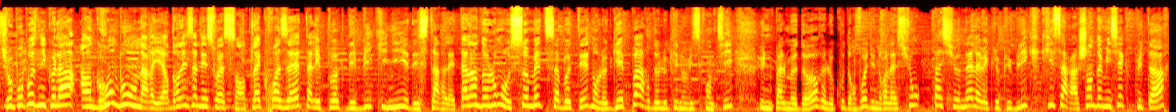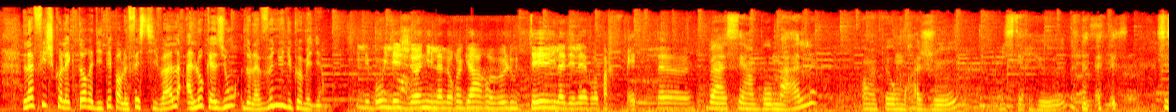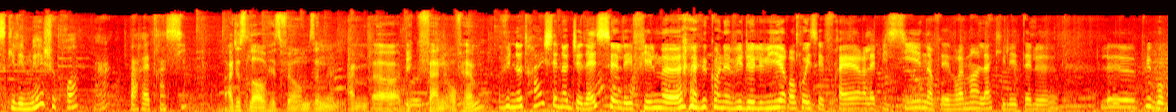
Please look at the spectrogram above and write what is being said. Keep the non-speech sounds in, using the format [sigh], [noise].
Je vous propose Nicolas un grand bond en arrière dans les années 60. La croisette à l'époque des bikinis et des starlettes. Alain Delon au sommet de sa beauté dans le guépard de Lucchino Visconti. Une palme d'or et le coup d'envoi d'une relation passionnelle avec le public qui s'arrache un demi-siècle plus tard. L'affiche collector éditée par le festival à l'occasion de la venue du comédien. Il est beau, il est jeune, il a le regard velouté, il a des lèvres parfaites. Ben, c'est un beau mâle, un peu ombrageux, mystérieux. [laughs] c'est ce qu'il aimait, je crois, hein, paraître ainsi. I just love his films and I'm a big fan of him. Vu notre âge, c'est notre jeunesse, les films euh, [laughs] qu'on a vus de lui, Rocco et ses frères, la piscine, c'est vraiment là qu'il était le, le plus beau.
